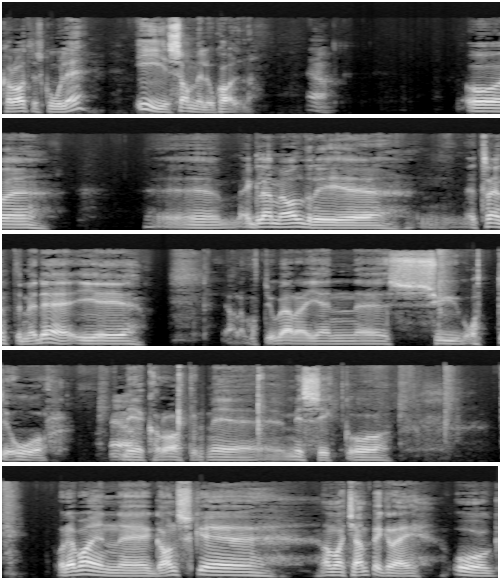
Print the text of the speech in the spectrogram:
karateskole i samme lokalene. ja. Og eh, eh, jeg glemmer aldri eh, Jeg trente med det i ja, Det måtte jo være i en eh, syv-åtte år ja. med karate, med musikk og Og det var en eh, ganske Han var kjempegrei og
